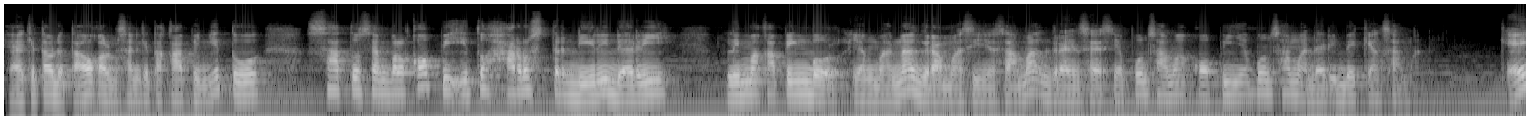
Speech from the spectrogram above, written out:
Ya, kita udah tahu kalau misalnya kita cupping itu, satu sampel kopi itu harus terdiri dari 5 cupping bowl. Yang mana gramasinya sama, grind size-nya pun sama, kopinya pun sama, dari bag yang sama. Oke. Okay?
